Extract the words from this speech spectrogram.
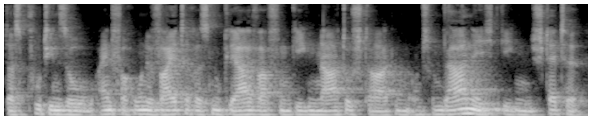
dass Putin so einfach ohne weiteres Nuklearwaffen gegen NATO-Staaten und schon gar nicht gegen Städte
